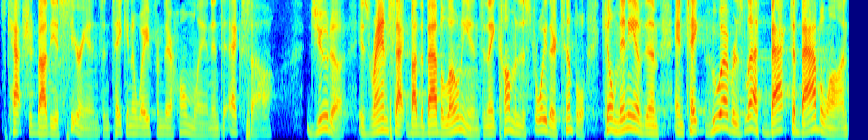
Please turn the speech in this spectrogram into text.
is captured by the Assyrians and taken away from their homeland into exile. Judah is ransacked by the Babylonians and they come and destroy their temple, kill many of them, and take whoever's left back to Babylon,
